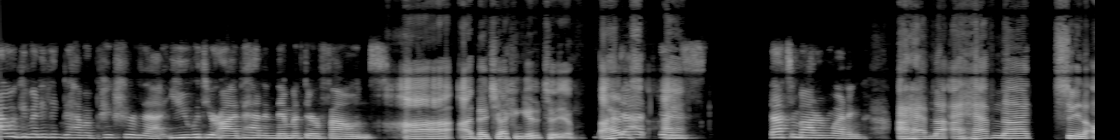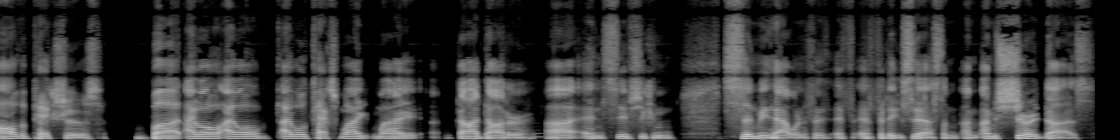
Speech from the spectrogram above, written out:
I would give anything to have a picture of that. You with your iPad and them with their phones. Uh, I bet you I can get it to you. I haven't. That is, I, that's a modern wedding. I have not. I have not seen all the pictures, but I will. I will. I will text my my goddaughter uh, and see if she can send me that one if it, if if it exists. I'm, I'm I'm sure it does.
